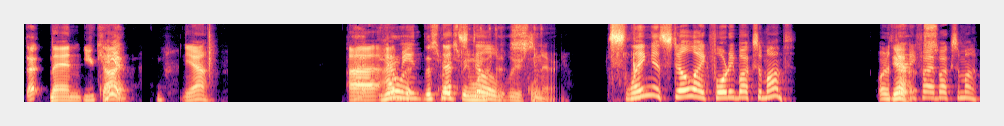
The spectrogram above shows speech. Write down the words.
that Then you can't Yeah. I- Uh, you know I what? mean, This makes that's me still a weird Sling- scenario. Sling is still like 40 bucks a month or Yeah, bucks a month.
